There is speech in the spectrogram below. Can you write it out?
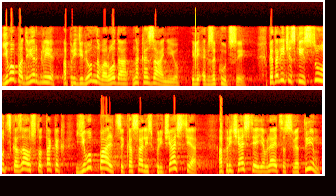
его подвергли определенного рода наказанию или экзекуции. Католический суд сказал, что так как его пальцы касались причастия, а причастие является святым,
